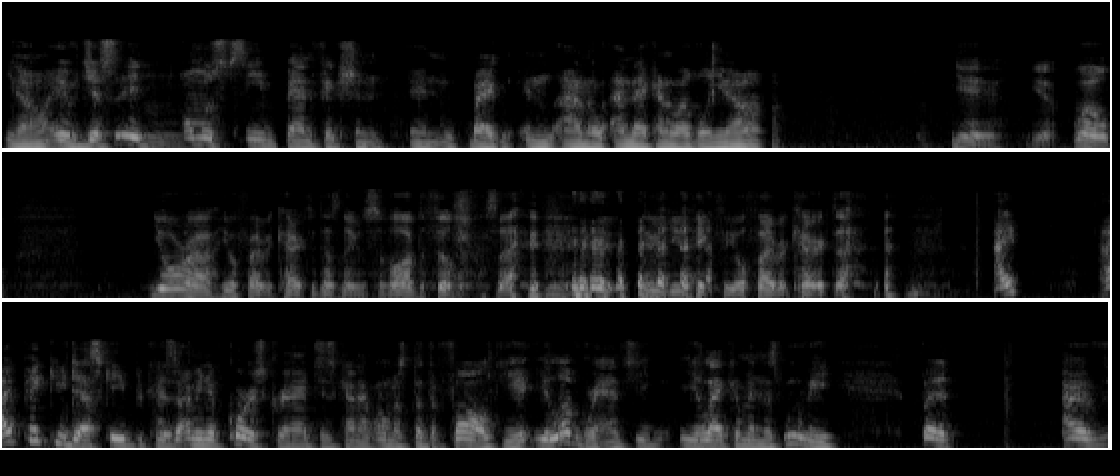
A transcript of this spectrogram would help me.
You know, it would just it Hmm. almost seemed fan fiction and by in on on that kind of level. You know. Yeah, yeah. Well, your uh, your favorite character doesn't even survive the film, so who, who do you pick for your favorite character? I I pick Udesky because I mean, of course, Grant is kind of almost the default. You you love Grant, you you like him in this movie, but I've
